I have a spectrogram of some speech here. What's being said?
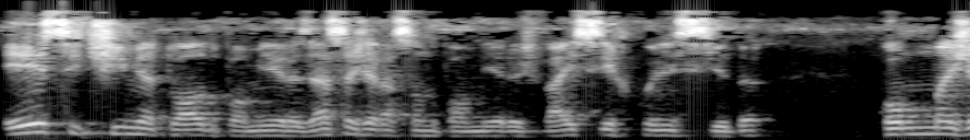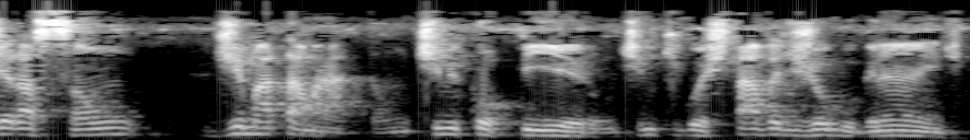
esse time atual do Palmeiras, essa geração do Palmeiras vai ser conhecida como uma geração de mata-mata, um time copeiro, um time que gostava de jogo grande,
